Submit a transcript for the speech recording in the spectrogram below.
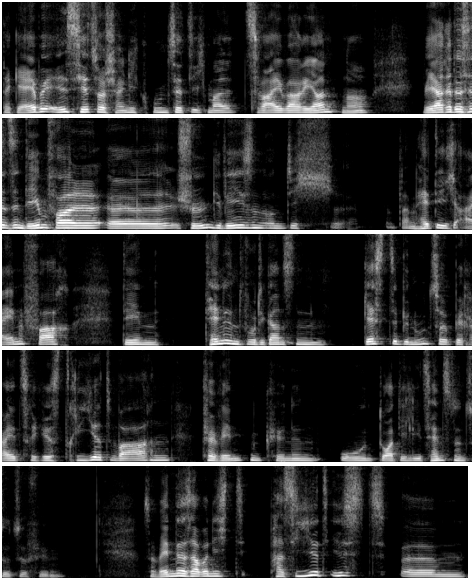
da gäbe es jetzt wahrscheinlich grundsätzlich mal zwei Varianten. Ne? Wäre das jetzt in dem Fall äh, schön gewesen und ich, dann hätte ich einfach den Tenant, wo die ganzen Gästebenutzer bereits registriert waren, verwenden können und dort die Lizenzen hinzuzufügen. So, wenn das aber nicht passiert ist, ähm,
